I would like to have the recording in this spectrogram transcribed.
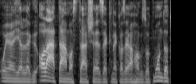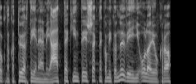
olyan jellegű alátámasztása ezeknek az elhangzott mondatoknak, a történelmi áttekintéseknek, amik a növényi olajokra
